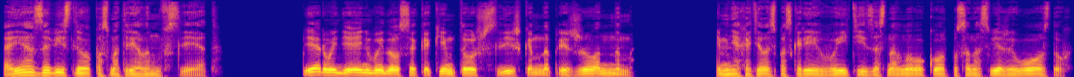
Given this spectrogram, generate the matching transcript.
а я завистливо посмотрел им вслед. Первый день выдался каким-то уж слишком напряженным, и мне хотелось поскорее выйти из основного корпуса на свежий воздух.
